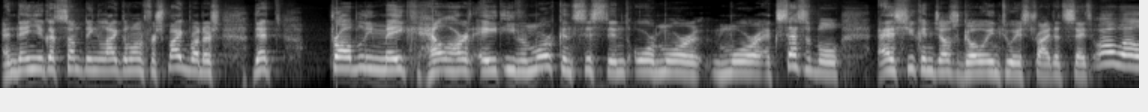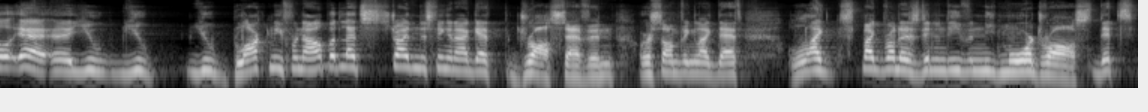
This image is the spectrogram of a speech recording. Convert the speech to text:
And then you got something like the one for Spike Brothers that probably make Hellheart 8 even more consistent or more more accessible as you can just go into a stride that says, oh well, yeah, uh, you you you blocked me for now, but let's stride in this thing and I get draw 7 or something like that. Like Spike Brothers didn't even need more draws. That's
